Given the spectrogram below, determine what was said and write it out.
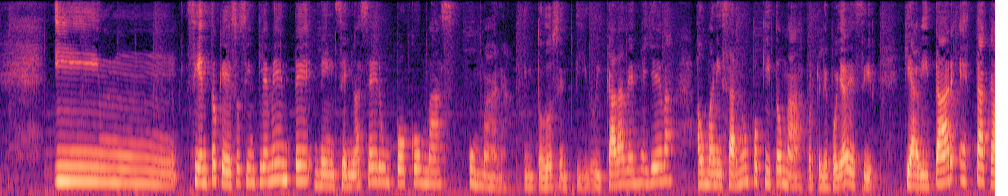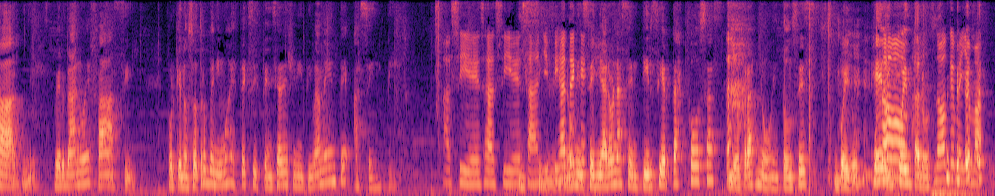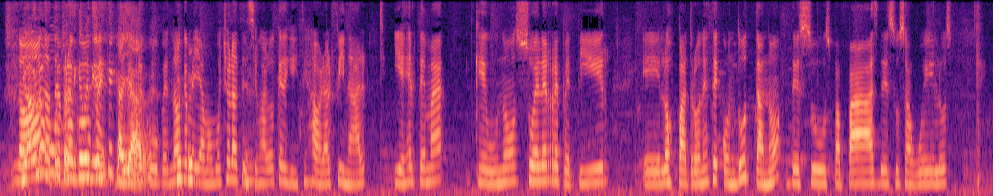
Y mm, siento que eso simplemente me enseñó a ser un poco más humana en todo sentido y cada vez me lleva a humanizarme un poquito más, porque les voy a decir que habitar esta carne, ¿verdad? No es fácil, porque nosotros venimos a esta existencia definitivamente a sentir. Así es, así es, Angie. Fíjate nos enseñaron a sentir ciertas cosas y otras no. Entonces, bueno, Helen, cuéntanos. No, que me llama. No, no te preocupes, que me tienes que callar. No te preocupes, no, que me llamó mucho la atención algo que dijiste ahora al final y es el tema que uno suele repetir eh, los patrones de conducta, ¿no? De sus papás, de sus abuelos.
